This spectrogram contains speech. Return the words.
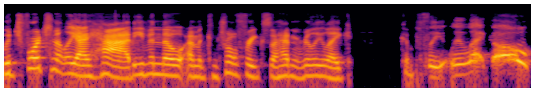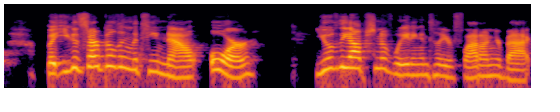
which fortunately I had, even though I'm a control freak, so I hadn't really like completely let go. But you can start building the team now, or you have the option of waiting until you're flat on your back,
